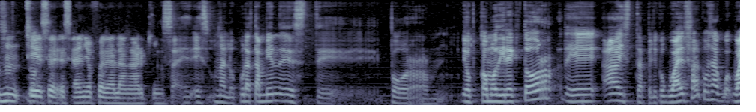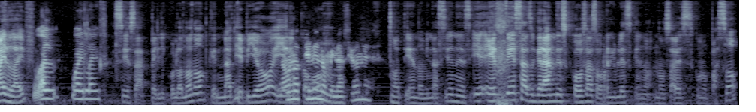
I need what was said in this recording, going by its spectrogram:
Sí, No. ese, ese año fue de Alan O Arkin. sea, es es una locura. También, este, por, como director de, ah, esta película, Wildfire, ¿cómo se llama? Wildlife. Wild, Wildlife. Sí, o sea, película, no, no, que nadie vio. Y No, no tiene nominaciones. No tiene nominaciones. Y es de esas grandes cosas horribles que no, no sabes cómo pasó.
